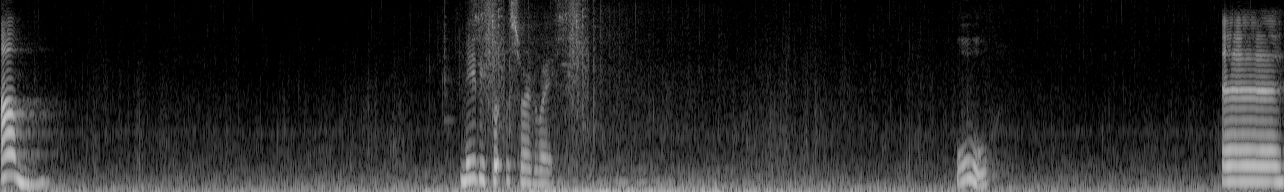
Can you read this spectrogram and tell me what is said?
Um. Maybe put the sword away. Ooh. Uh.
